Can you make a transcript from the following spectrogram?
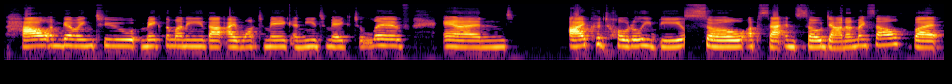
how I'm going to make the money that I want to make and need to make to live. And I could totally be so upset and so down on myself, but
